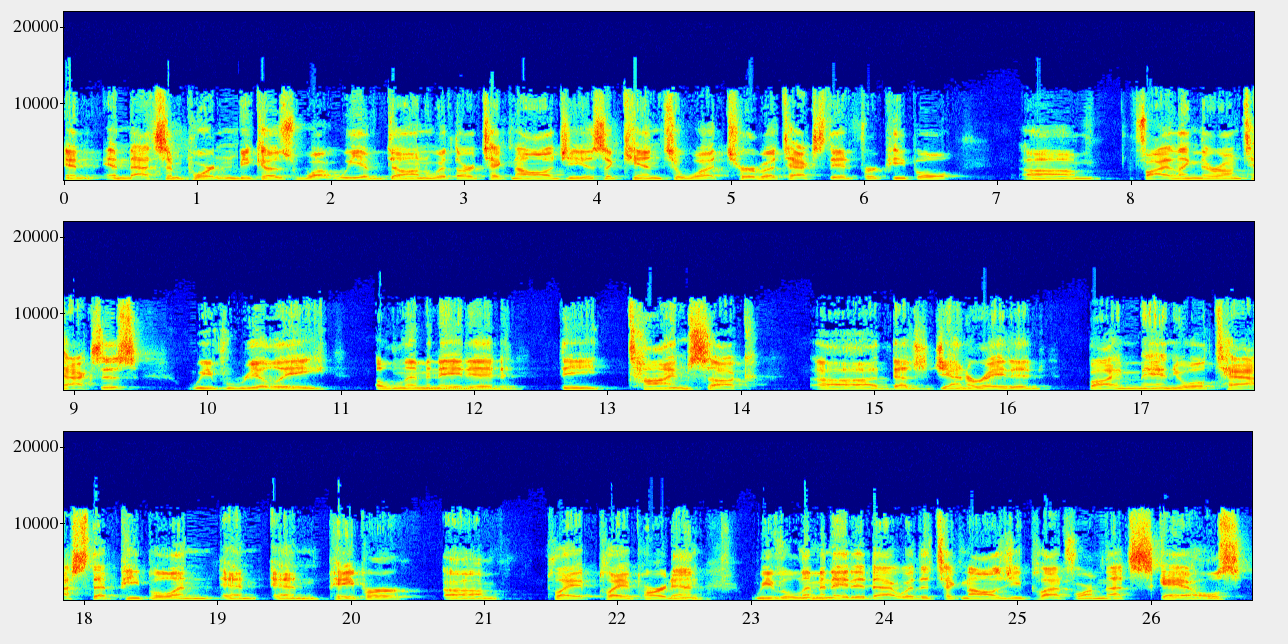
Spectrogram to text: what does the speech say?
And, and that's important because what we have done with our technology is akin to what TurboTax did for people um, filing their own taxes. We've really eliminated mm. the time suck uh, that's generated by manual tasks that people and and and paper um, play play a part in. We've eliminated that with a technology platform that scales,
